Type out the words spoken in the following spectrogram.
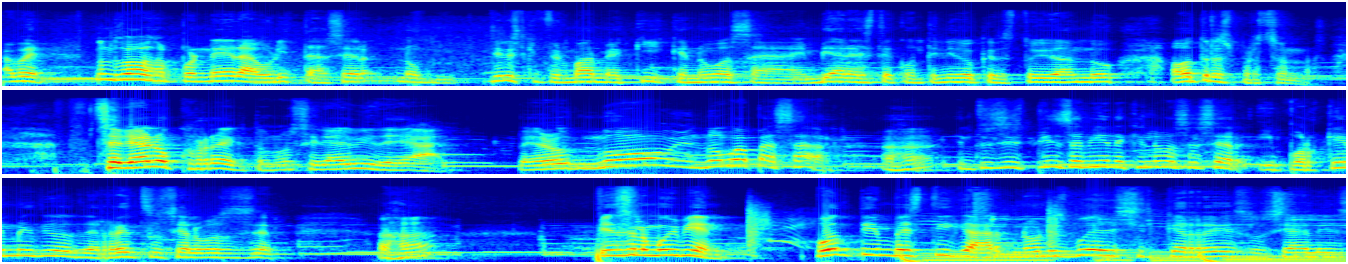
A ver, no nos vamos a poner ahorita a hacer, no, tienes que firmarme aquí que no vas a enviar este contenido que te estoy dando a otras personas. Sería lo correcto, ¿no? Sería lo ideal. Pero no, no va a pasar. Ajá. Entonces piensa bien a quién lo vas a hacer y por qué medio de red social lo vas a hacer. Ajá. Piénsalo muy bien. Ponte a investigar, no les voy a decir que redes sociales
